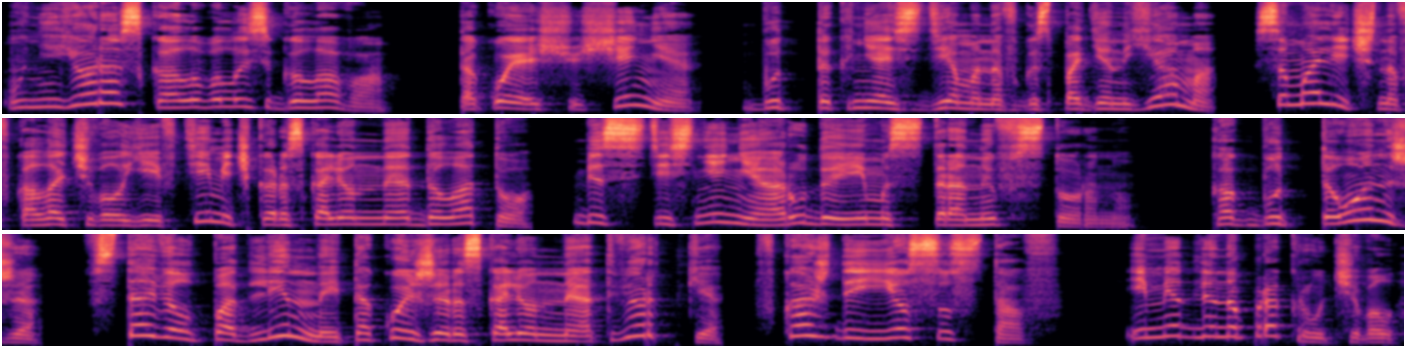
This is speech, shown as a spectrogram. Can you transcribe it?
У нее раскалывалась голова. Такое ощущение, будто князь демонов господин Яма самолично вколачивал ей в темечко раскаленное долото, без стеснения орудуя им из стороны в сторону. Как будто он же вставил по длинной такой же раскаленной отвертке в каждый ее сустав и медленно прокручивал,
